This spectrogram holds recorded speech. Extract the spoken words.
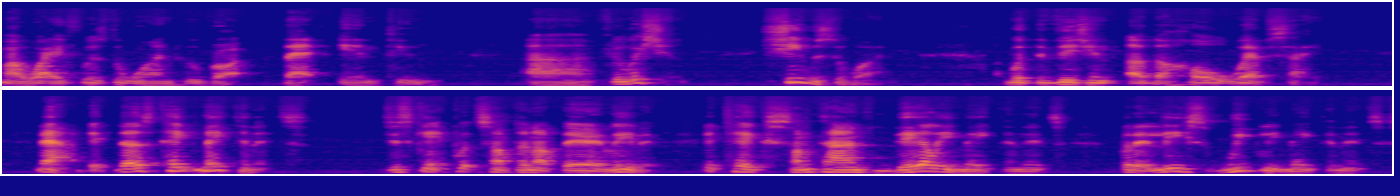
my wife was the one who brought that into uh, fruition. She was the one with the vision of the whole website. Now, it does take maintenance. Just can't put something up there and leave it. It takes sometimes daily maintenance, but at least weekly maintenance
